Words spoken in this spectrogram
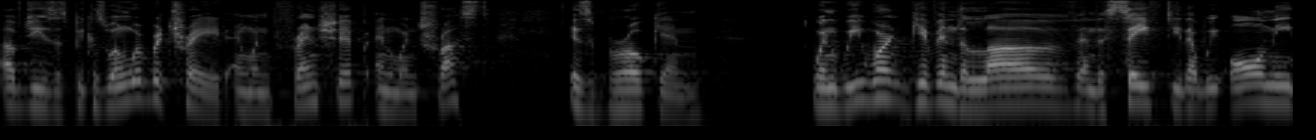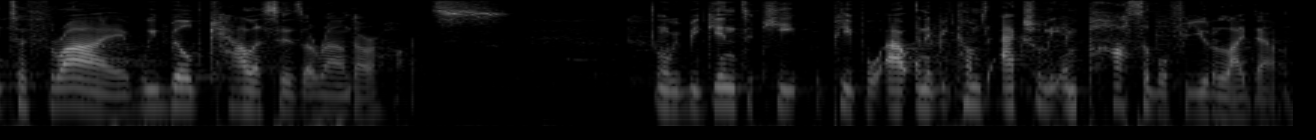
of Jesus. Because when we're betrayed, and when friendship and when trust is broken, when we weren't given the love and the safety that we all need to thrive, we build calluses around our hearts. And we begin to keep people out, and it becomes actually impossible for you to lie down.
